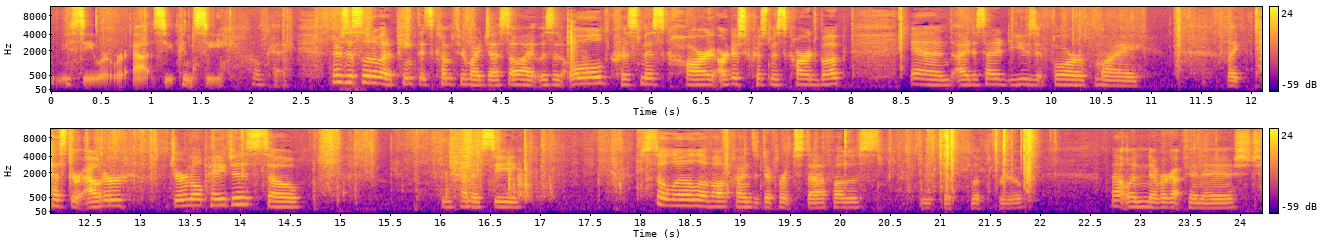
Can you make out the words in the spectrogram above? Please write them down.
Let me see where we're at so you can see. Okay. There's this little bit of pink that's come through my gesso. Oh, it was an old Christmas card, artist Christmas card book and I decided to use it for my like tester outer journal pages so you can kind of see just a little of all kinds of different stuff. I'll just flip through. That one never got finished.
